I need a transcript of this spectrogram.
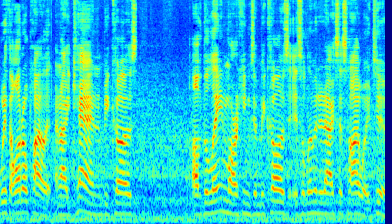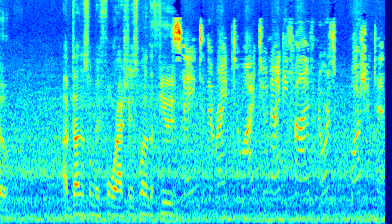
with autopilot, and I can because of the lane markings and because it's a limited access highway too. I've done this one before. Actually, it's one of the few. Stay to the right to I-295 North Washington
